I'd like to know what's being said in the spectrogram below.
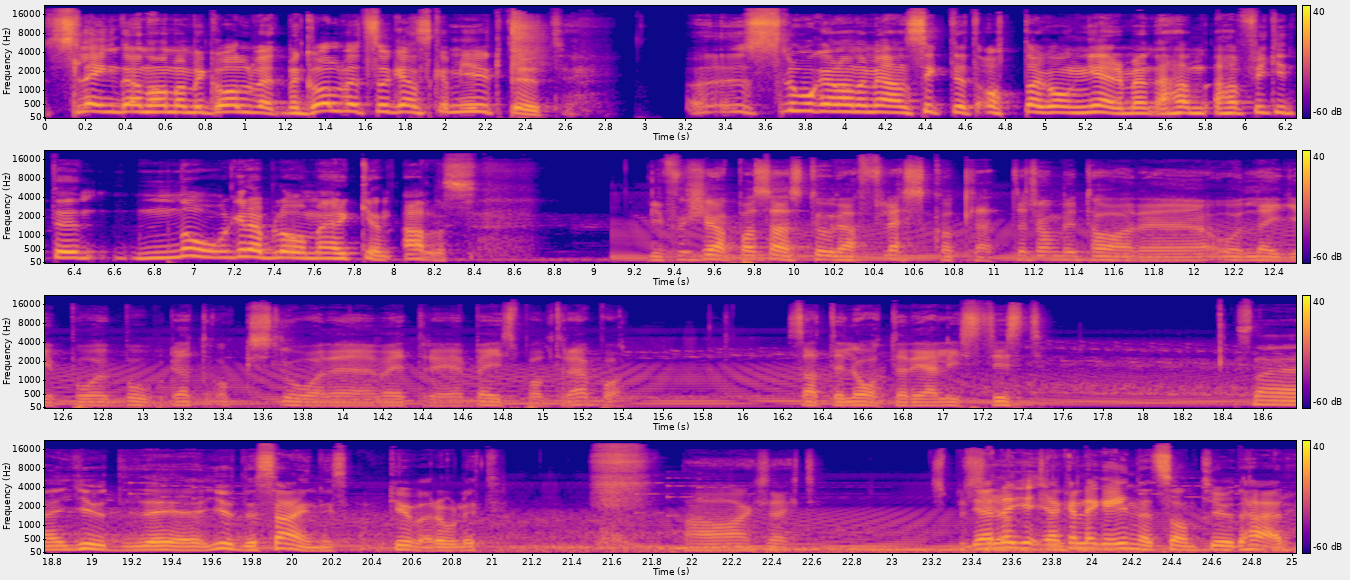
slängde han honom i golvet, men golvet såg ganska mjukt ut. Slog han honom i ansiktet åtta gånger, men han, han fick inte några blåmärken alls. Vi får köpa så här stora fläskkotletter som vi tar eh, och lägger på bordet och slår, eh, vad heter det, baseballträ på. Så att det låter realistiskt. Sån här ljud, eh, ljuddesign liksom. Gud vad roligt. Ja, exakt. Jag, Speciellt- lägger, jag kan lägga in ett sånt ljud här.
